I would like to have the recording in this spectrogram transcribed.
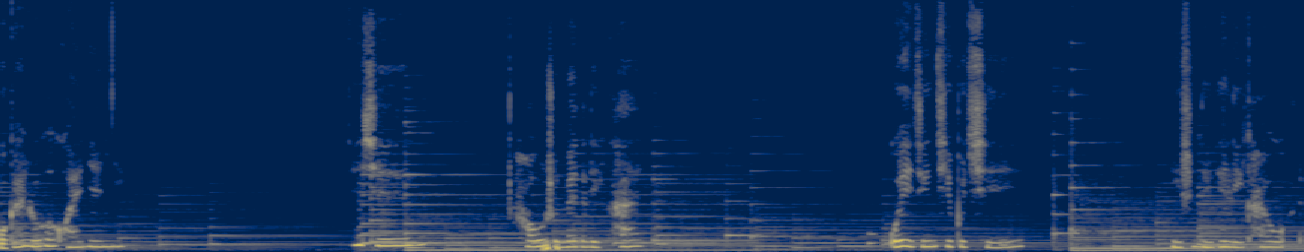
我该如何怀念你？那些。毫无准备的离开，我已经记不起你是哪天离开我的。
